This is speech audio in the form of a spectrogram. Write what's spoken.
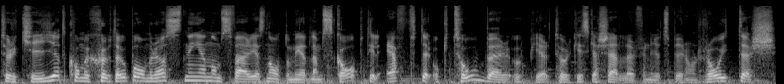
Turkiet kommer skjuta upp omröstningen om Sveriges NATO-medlemskap till efter oktober, uppger turkiska källor för nyhetsbyrån Reuters.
